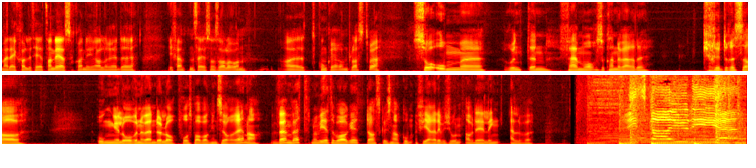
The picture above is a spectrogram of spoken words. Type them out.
med de kvalitetene de er, så kan de allerede i 15-16-årsalderen eh, konkurrere om plass, tror jeg. Så om eh, rundt en fem år så kan det være det krydres av unge, lovende Vendøler på Sparebanken Sør Arena. Hvem vet, når vi er tilbake, da skal vi snakke om fjerdedivisjon avdeling 11. Vi skal ut igjen.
